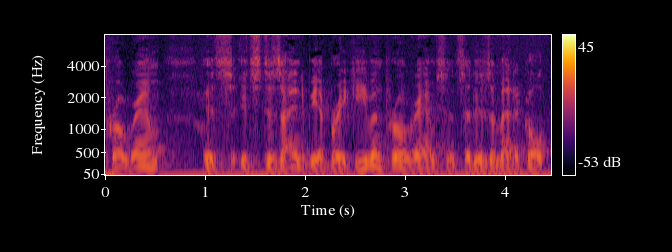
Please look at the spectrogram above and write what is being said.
program. It's it's designed to be a break-even program since it is a medical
